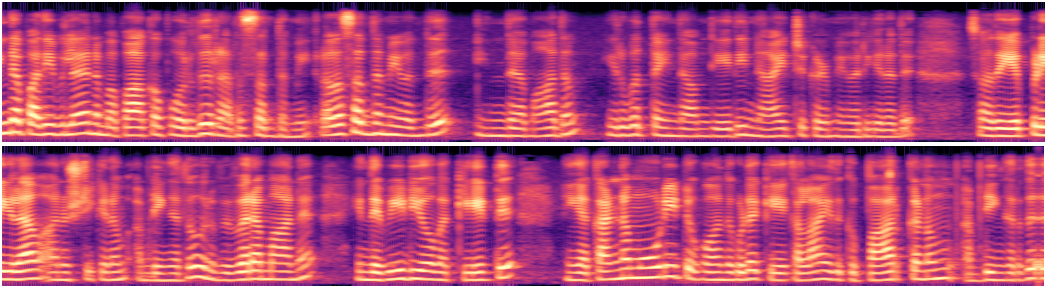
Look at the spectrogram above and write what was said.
இந்த பதிவில் நம்ம பார்க்க போகிறது ரதசப்தமி. ரதசப்தமி வந்து இந்த மாதம் இருபத்தைந்தாம் தேதி ஞாயிற்றுக்கிழமை வருகிறது. ஸோ அதை எப்படியெல்லாம் அனுஷ்டிக்கணும் அப்படிங்கிறது ஒரு விவரமான இந்த வீடியோவை கேட்டு நீங்கள் கண்ணை மூடிட்டு உட்காந்து கூட கேட்கலாம். இதுக்கு பார்க்கணும் அப்படிங்கிறது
